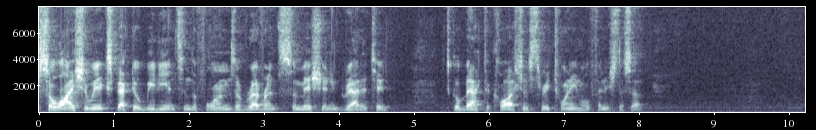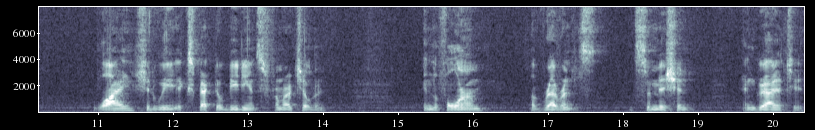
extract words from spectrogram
so, why should we expect obedience in the forms of reverence, submission, gratitude? Let's go back to Colossians 3:20 and we'll finish this up. Why should we expect obedience from our children? In the form of reverence, submission, and gratitude.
